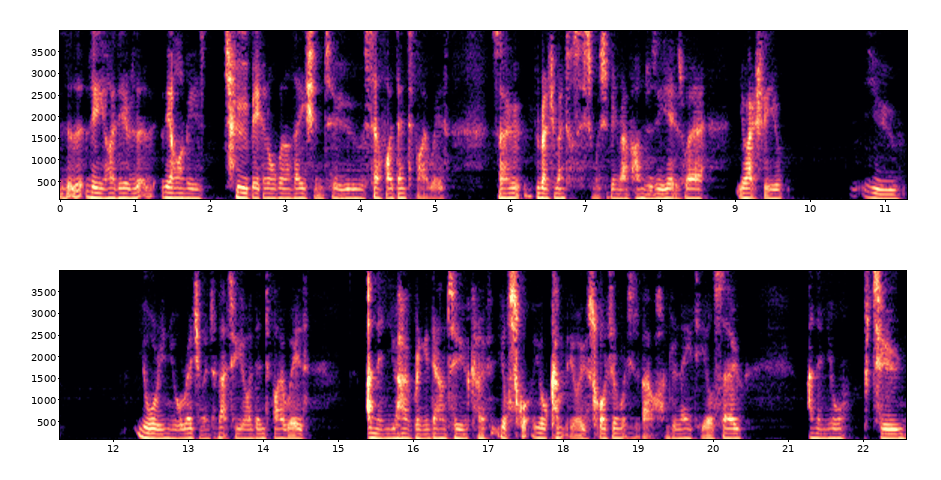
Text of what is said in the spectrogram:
The, the idea that the army is too big an organisation to self-identify with. So the regimental system, which has been around for hundreds of years, where you actually you, you you're in your regiment and that's who you identify with, and then you have bring it down to kind of your squad, your company or your squadron, which is about 180 or so, and then your platoon,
